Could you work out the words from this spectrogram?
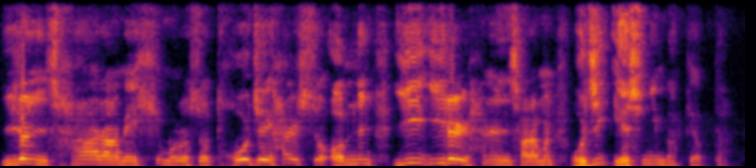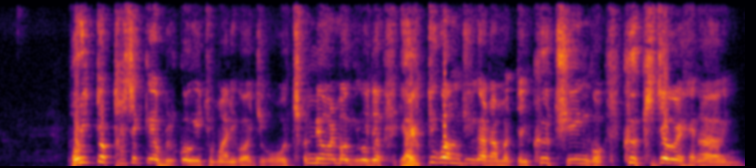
이런 사람의 힘으로서 도저히 할 수 없는 이 일을 하는 사람은 오직 예수님밖에 없다. 보리떡 다섯 개와 물고기 두 마리 가지고 천 명을 먹이고도 열두 광주리가 남았던 그 주인공, 그 기적을 행한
